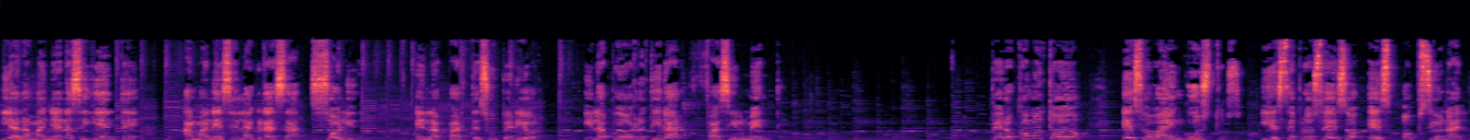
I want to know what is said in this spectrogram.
y a la mañana siguiente amanece la grasa sólida en la parte superior y la puedo retirar fácilmente. Pero como todo, eso va en gustos y este proceso es opcional.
